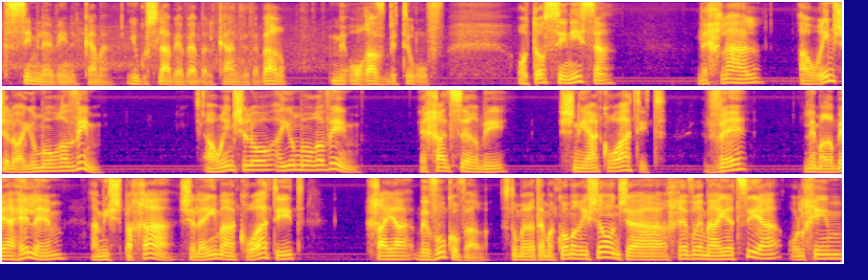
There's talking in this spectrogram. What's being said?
תשים לב, הנה, כמה יוגוסלביה והבלקן זה דבר מעורב בטירוף. אותו סיניסה, בכלל, ההורים שלו היו מעורבים. ההורים שלו היו מעורבים. אחד סרבי, שנייה קרואטית. ולמרבה ההלם, המשפחה של האימא הקרואטית חיה בווקובר. זאת אומרת, המקום הראשון שהחבר'ה מהיציע הולכים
